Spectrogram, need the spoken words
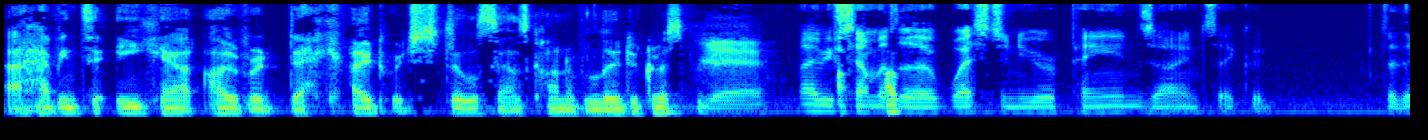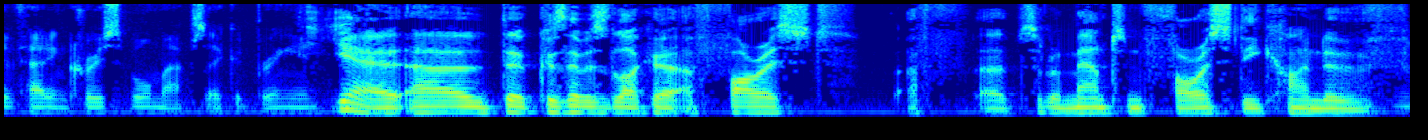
are having to eke out over a decade, which still sounds kind of ludicrous. Yeah, Maybe some of the Western European zones they could that they've had in Crucible maps they could bring in. Yeah, because there was like a, a forest, a, a sort of mountain foresty kind of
